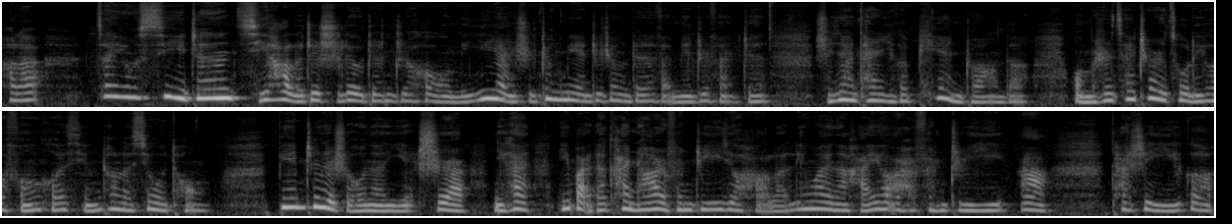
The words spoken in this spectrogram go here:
好了，再用细针起好了这十六针之后，我们依然是正面之正针，反面之反针。实际上它是一个片状的，我们是在这儿做了一个缝合，形成了袖筒。编织的时候呢，也是，你看你把它看成二分之一就好了。另外呢，还有二分之一啊，它是一个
